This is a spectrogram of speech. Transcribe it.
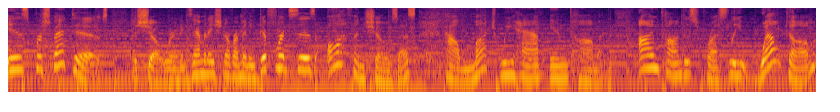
is Perspectives, the show where an examination of our many differences often shows us how much we have in common. I'm Condace Pressley. Welcome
